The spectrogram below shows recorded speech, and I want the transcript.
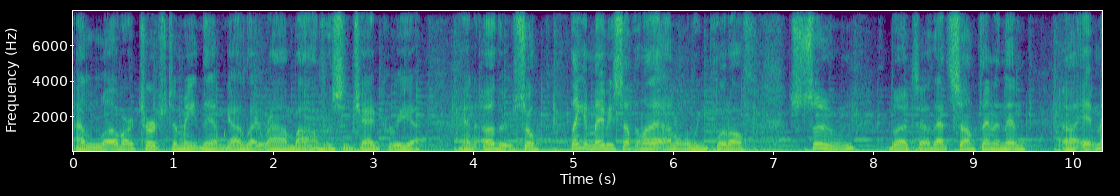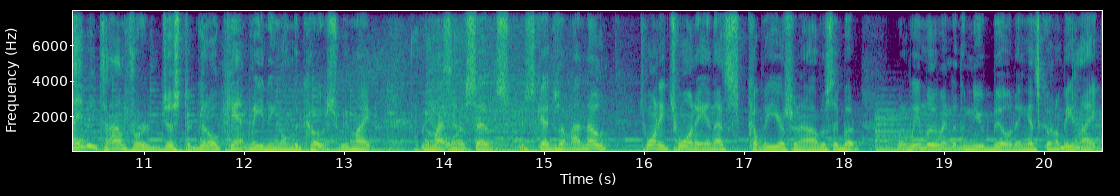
I'd love our church to meet them, guys like Ryan Boffice and Chad Correa and others. So thinking maybe something like that. I don't know if we can pull it off soon, but uh, that's something. And then uh, it may be time for just a good old camp meeting on the coast. We might we might want to set schedule something. I know 2020, and that's a couple of years from now, obviously. But when we move into the new building, it's going to be like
